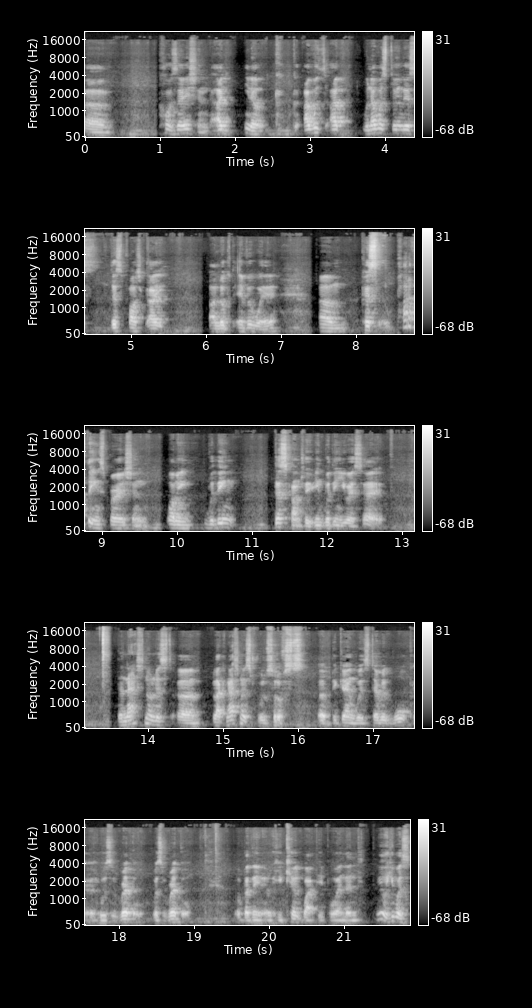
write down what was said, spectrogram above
um, causation. I you know I was I, when I was doing this this project, I I looked everywhere because um, part of the inspiration. I mean, within this country, in within USA, the nationalist uh, black nationalist sort of uh, began with David Walker, who was a rebel, was a rebel, but then you know, he killed white people, and then you know he was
